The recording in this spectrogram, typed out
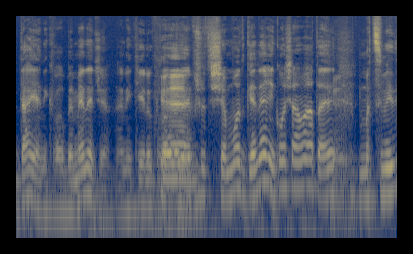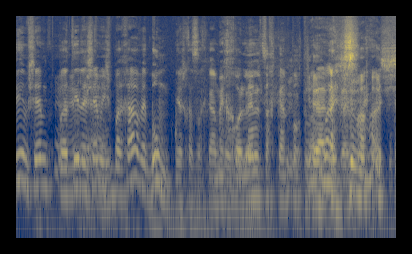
די, אני כבר ב manager, אני כאילו כבר, כן. פשוט שמות גנריים, כמו שאמרת, אה, מצמידים שם פרטי כן. לשם משפחה, ובום, יש לך שחקן מחולל שחקן כן, פורטוגלי. כזה. ממש.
